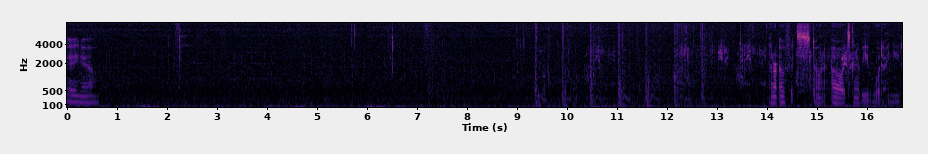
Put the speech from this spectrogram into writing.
Okay, now. I don't know if it's stone. Oh, it's gonna be wood I need.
